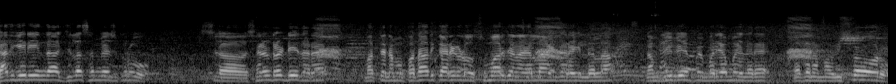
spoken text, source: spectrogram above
ಯಾದಗಿರಿಯಿಂದ ಜಿಲ್ಲಾ ಸಂಯೋಜಕರು ಶರಣ್ ರೆಡ್ಡಿ ಇದ್ದಾರೆ, ಮತ್ತು ನಮ್ಮ ಪದಾಧಿಕಾರಿಗಳು ಸುಮಾರು ಜನ ಎಲ್ಲ ಇದ್ದಾರೆ ಇಲ್ಲೆಲ್ಲ. ನಮ್ಮ B B M P Mariyamma ಇದ್ದಾರೆ, ಮತ್ತು ನಮ್ಮ ವಿಶ್ವ ಅವರು,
